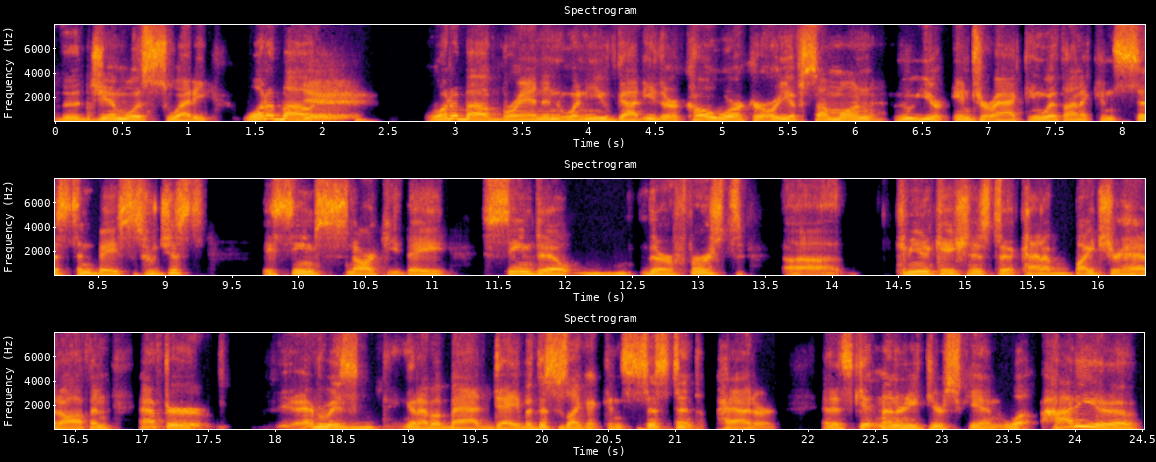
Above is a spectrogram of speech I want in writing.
the gym was sweaty. What about yeah. what about Brandon when you've got either a coworker or you have someone who you're interacting with on a consistent basis who just they seem snarky. They seem to their first uh, communication is to kind of bite your head off. And after everybody's going to have a bad day, but this is like a consistent pattern and it's getting underneath your skin. What, how do you,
